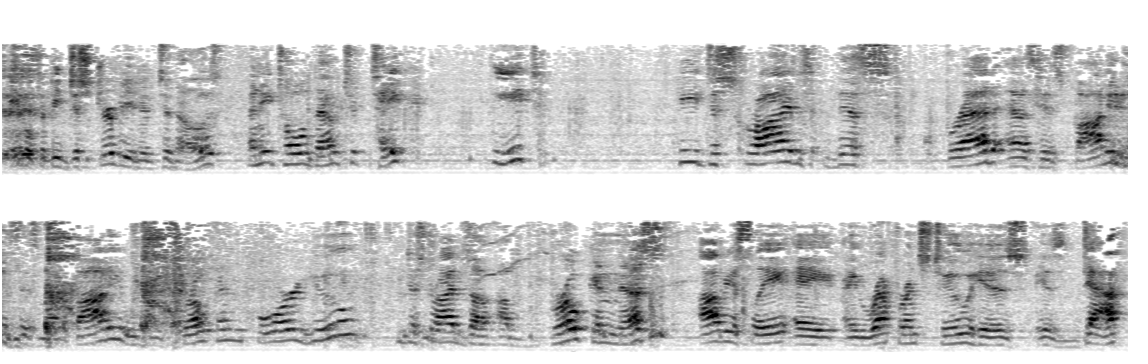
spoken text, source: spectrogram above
able to be distributed to those, and he told them to take, eat. He describes this bread as his body. This is my body, which is broken for you. Describes a, a brokenness, obviously a, a reference to his, his death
